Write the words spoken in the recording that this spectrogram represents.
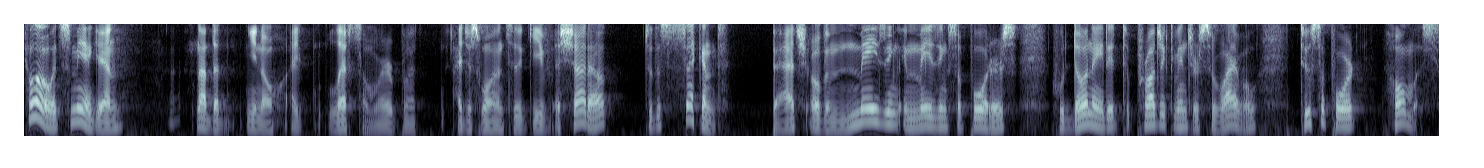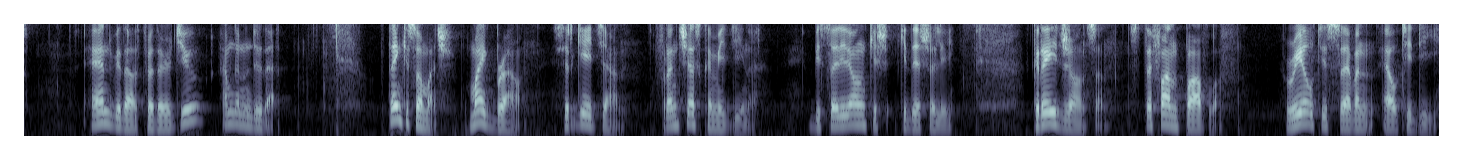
Hello, it's me again. Not that, you know, I left somewhere, but I just wanted to give a shout out to the second batch of amazing, amazing supporters who donated to Project Winter Survival to support homeless. And without further ado, I'm going to do that. Thank you so much. Mike Brown, Sergey Tian, Francesca Medina, Bissarion Kideshali, Gray Johnson, Stefan Pavlov, Realty 7 Ltd,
